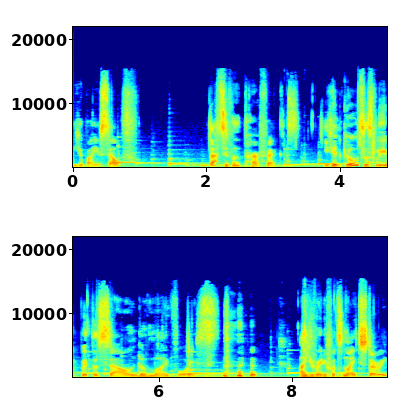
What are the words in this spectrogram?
You're by yourself? That's even perfect. You can go to sleep with the sound of my voice. are you ready for tonight's story?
